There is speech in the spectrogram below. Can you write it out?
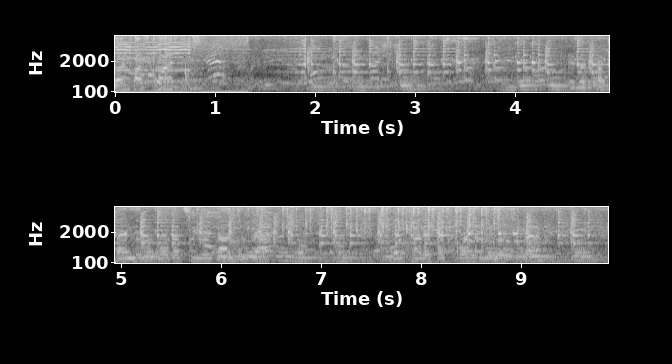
वन लड़का पहले में बहुत अच्छी रेट डाल चुका है बहुत सारे टच पॉइंट भी चुका है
